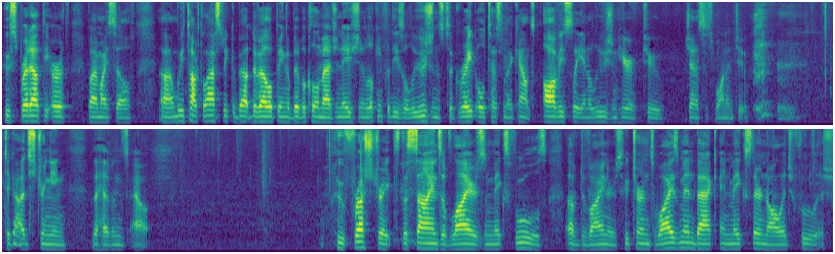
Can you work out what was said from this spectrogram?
who spread out the earth by myself. Um, we talked last week about developing a biblical imagination and looking for these allusions to great Old Testament accounts. Obviously, an allusion here to Genesis 1 and 2, to God stringing the heavens out. Who frustrates the signs of liars and makes fools of diviners, who turns wise men back and makes their knowledge foolish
